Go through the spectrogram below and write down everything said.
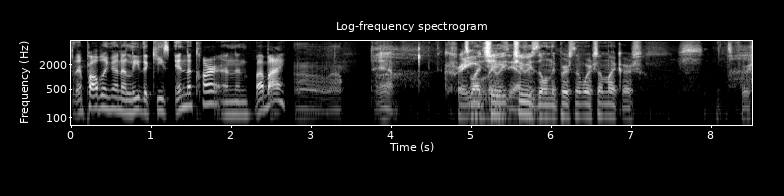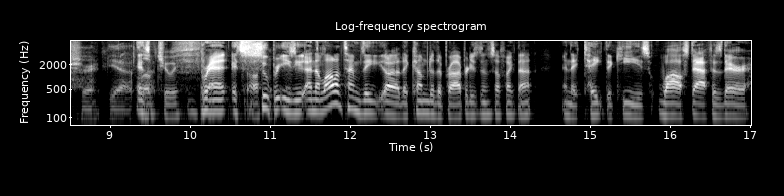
they're probably going to leave the keys in the car and then bye bye. Damn. Crazy. That's why Chewy, lazy Chewy's the only person that works on my cars. It's for sure. Yeah. It's Love Chewy. brand. It's super easy. And a lot of times they uh, they come to the properties and stuff like that, and they take the keys while staff is there,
